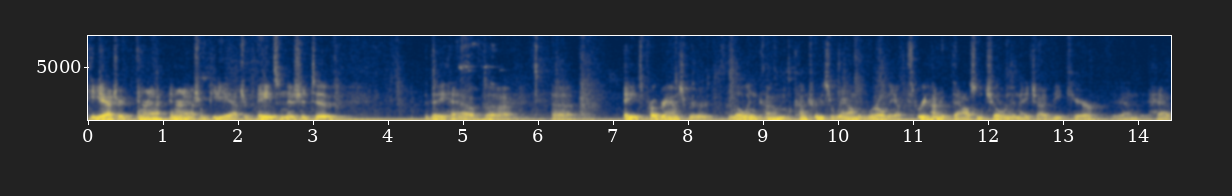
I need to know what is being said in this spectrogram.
Pediatric, Interna- International Pediatric AIDS Initiative. They have uh, uh, AIDS programs for low-income countries around the world. They have 300,000 children in HIV care and have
